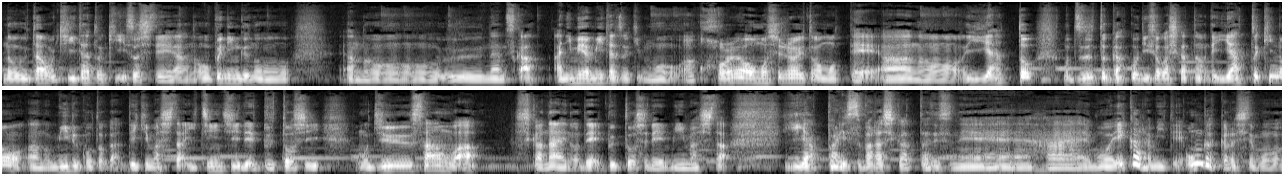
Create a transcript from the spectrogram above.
の歌を聴いた時、そして、あの、オープニングの、あのなんですか？アニメを見た時もあこれは面白いと思ってあのやっともうずっと学校で忙しかったのでやっと昨日あの見ることができました。1日でぶっ通し。もう13話しかないのでぶっ通しで見ました。やっぱり素晴らしかったですね。はい。もう絵から見て音楽からしても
